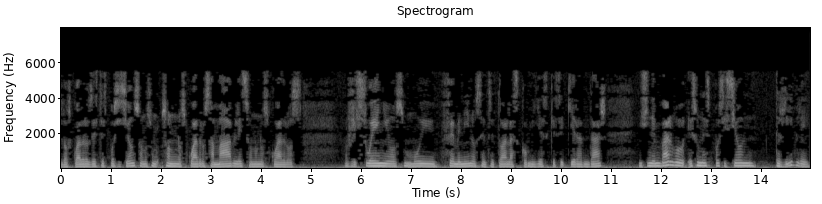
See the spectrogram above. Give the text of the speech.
los cuadros de esta exposición son, son unos cuadros amables, son unos cuadros risueños, muy femeninos entre todas las comillas que se quieran dar. Y sin embargo es una exposición terrible,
